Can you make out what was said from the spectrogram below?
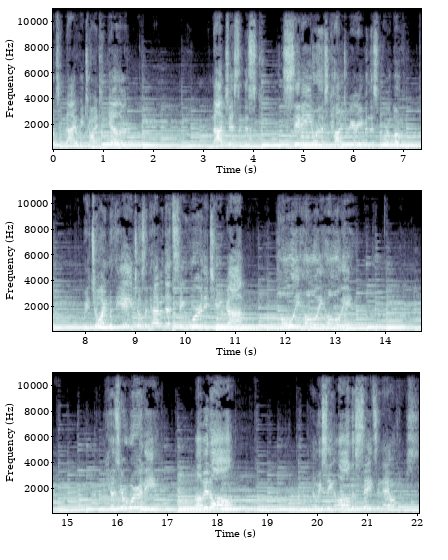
tonight we join together, not just in this city or this country or even this world, but we join with the angels in heaven that sing worthy to you, God. Holy, holy, holy. Because you're worthy of it all. And we sing all the saints and elders.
